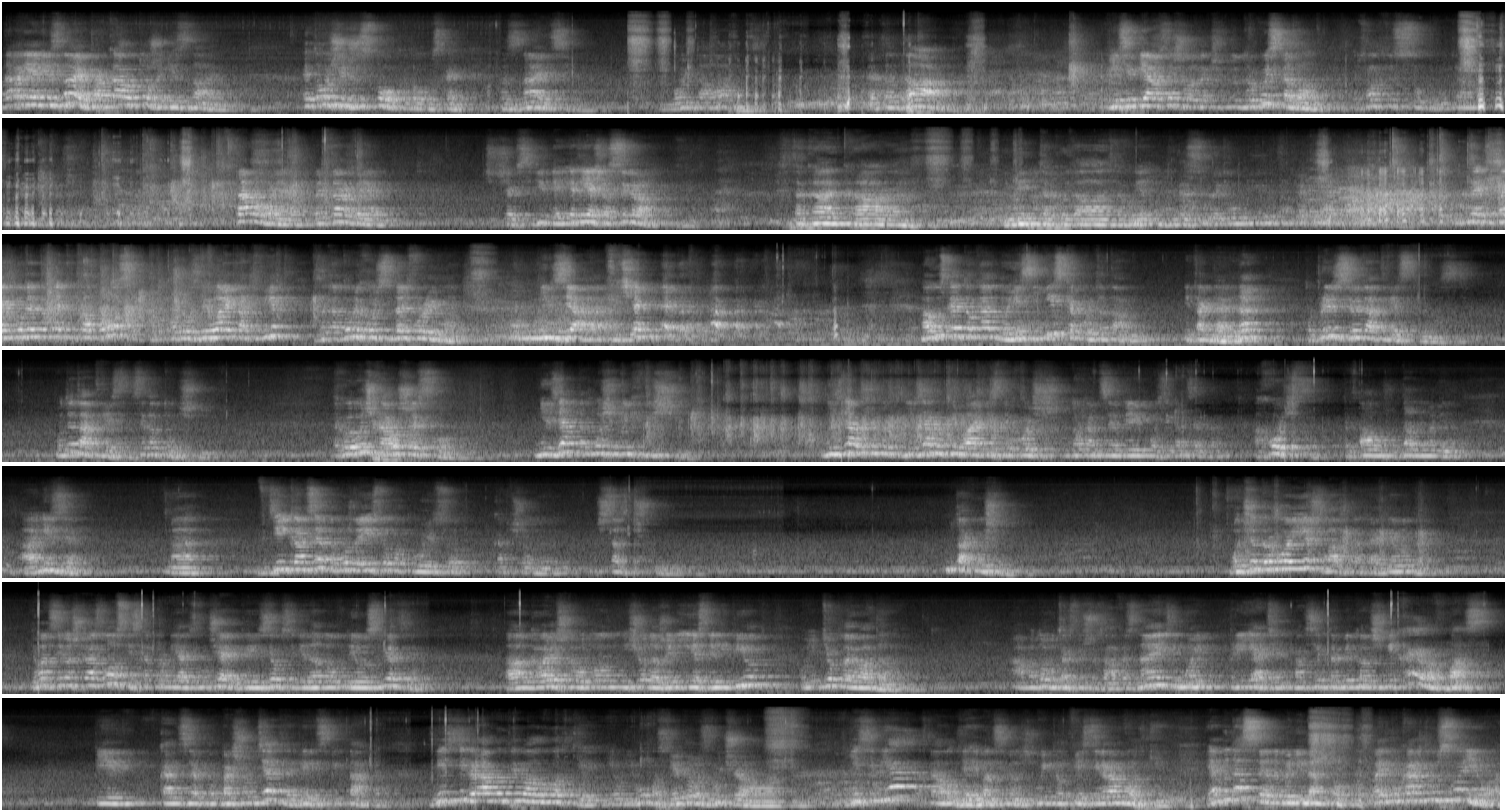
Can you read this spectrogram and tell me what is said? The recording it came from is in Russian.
Да, я не знаю, про Кару тоже не знаю. Это очень жестоко, должен сказать. Вы знаете, мой талант, это да. Если бы я услышал, что кто-то другой сказал, я сказал, ты сука. ну Второе, второе. Человек сидит, это я сейчас сыграл. Такая кара. Иметь такой талант, такой, я думаю, сука, это убью. Знаете, поэтому вот этот, этот вопрос подразумевает ответ, за который хочется дать врыло. Нельзя отвечать на этот Могу сказать только одно. Если есть какой-то там и так далее, да, то прежде всего это ответственность. Вот это ответственность, это точно. Такое очень хорошее слово. Нельзя там очень многих вещей. Нельзя, нельзя выпивать, если хочешь, до концерта или после концерта. А хочется, предположим, в данный момент. А нельзя. А, в день концерта можно есть только курицу копченую, часа за четыре. Ну так вышло. Вот что другое ешь, ладно, какая ерунда. Иван Семенович Козловский, с которым я случайно пересекся незадолго до его смерти, а, говорит, что вот он ничего даже не ест и не пьет, у него теплая вода. А потом так смешно а вы знаете, мой приятель Максим Дорбитович Михайлов, бас, перед концертом в Большом театре, перед спектаклем, 200 грамм выпивал водки, и у него после этого звучало. Если бы я, сказал я, Иван Семенович, выпил 200 грамм водки, я бы до сцены бы не дошел. Поэтому каждому свое.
